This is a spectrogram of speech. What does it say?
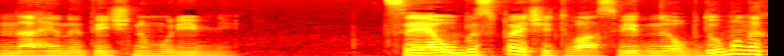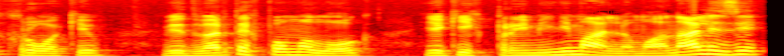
на генетичному рівні. Це убезпечить вас від необдуманих кроків, відвертих помилок, яких при мінімальному аналізі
